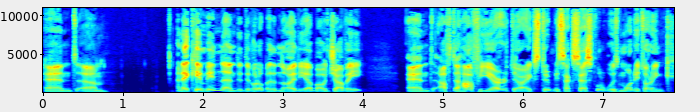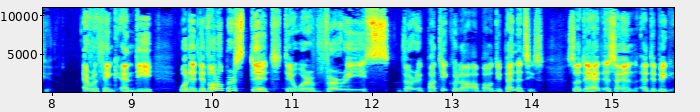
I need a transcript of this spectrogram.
and um, and I came in and the developer had no idea about Java E. And after half a year, they are extremely successful with monitoring everything. And the what the developers did, they were very very particular about dependencies. So they had to say at the big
